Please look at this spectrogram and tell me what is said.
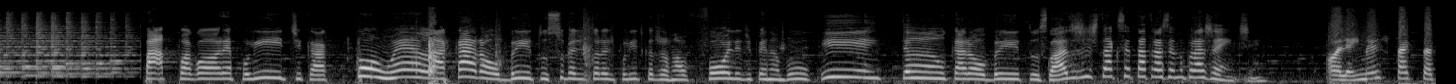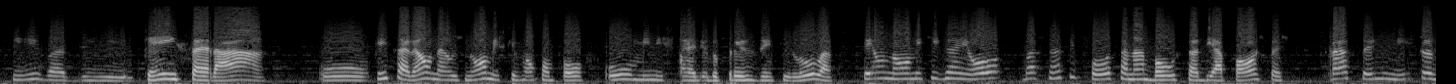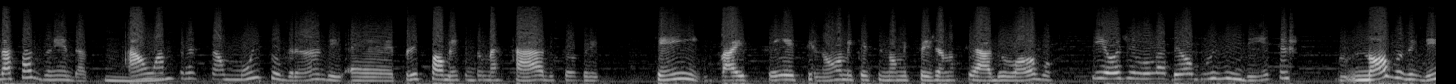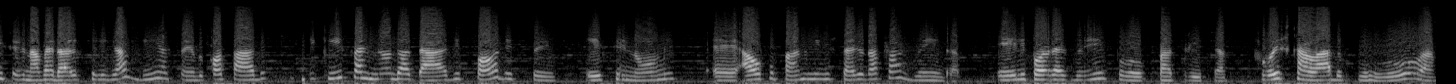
Papo agora é política com ela, Carol Brito, subeditora de política do jornal Folha de Pernambuco. E então, Carol Brito, quais os destaques você está trazendo para a gente? Olha, em minha expectativa de quem será o quem serão né, os nomes que vão compor o ministério do presidente Lula, tem um nome que ganhou bastante força na bolsa de apostas para ser ministro da Fazenda. Uhum. Há uma pressão muito grande, é, principalmente do mercado, sobre quem vai ser esse nome, que esse nome seja anunciado logo. E hoje Lula deu alguns indícios, novos indícios, na verdade, que ele já vinha sendo cotado, de que Fernando Haddad pode ser esse nome é, a ocupar no Ministério da Fazenda. Ele, por exemplo, Patrícia, foi escalado por Lula,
